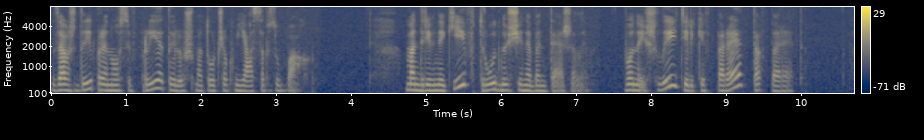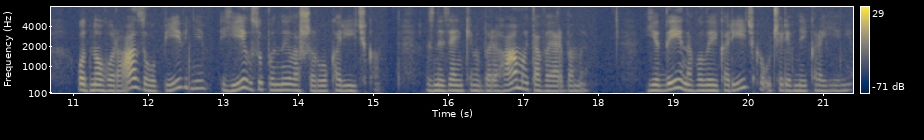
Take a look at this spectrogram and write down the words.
завжди приносив приятелю шматочок м'яса в зубах. Мандрівників труднощі не бентежили. Вони йшли тільки вперед та вперед. Одного разу у півдні їх зупинила широка річка з низенькими берегами та вербами. Єдина велика річка у чарівній країні.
